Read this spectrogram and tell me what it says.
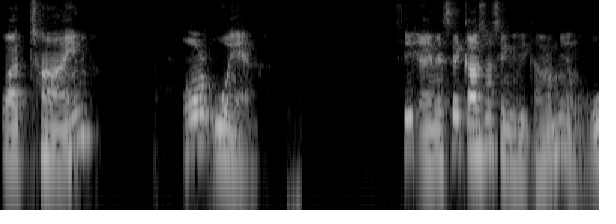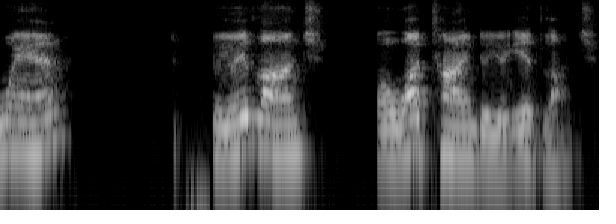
What time or when. Sí, en este caso significan lo mismo. When do you eat lunch or what time do you eat lunch?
